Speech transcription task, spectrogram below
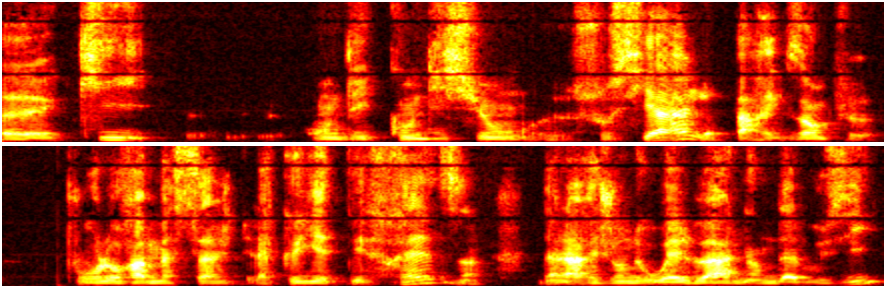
euh, qui ont des conditions sociales, par exemple pour le ramassage de la cueillette des fraises dans la région de Huelva en Andalousie,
